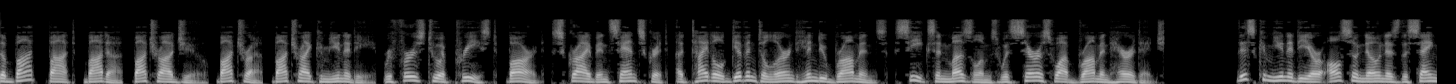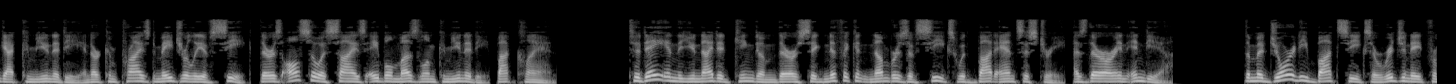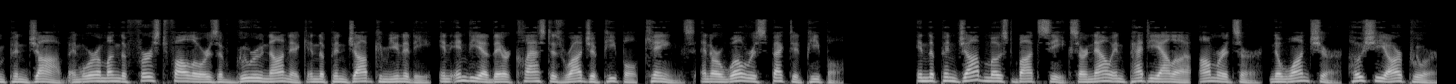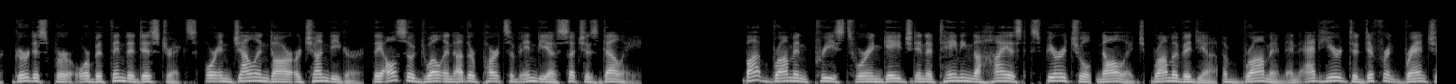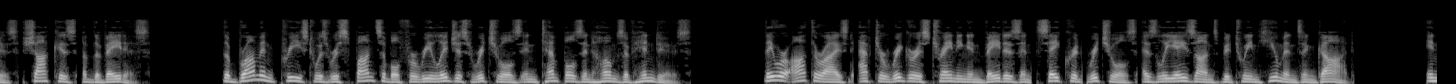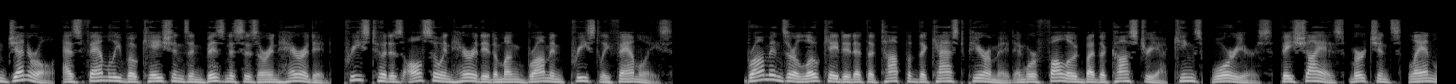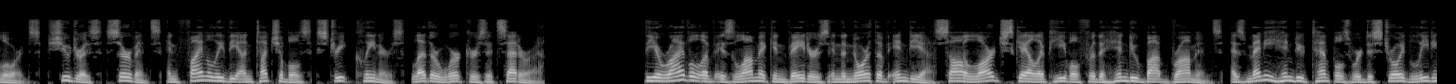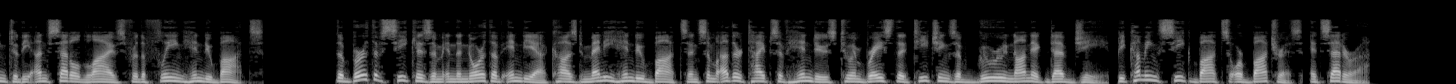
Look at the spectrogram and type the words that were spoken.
The Bhat, Bhat, Bhata, Bhatraju, Bhatra, Bhatrai community, refers to a priest, bard, scribe in Sanskrit, a title given to learned Hindu Brahmins, Sikhs and Muslims with Saraswat Brahmin heritage. This community are also known as the Sangat community and are comprised majorly of Sikh. There is also a size-able Muslim community Bhat clan. Today in the United Kingdom there are significant numbers of Sikhs with Bhat ancestry, as there are in India. The majority Bhat Sikhs originate from Punjab and were among the first followers of Guru Nanak in the Punjab community. In India they are classed as Raja people kings and are well respected people. In the Punjab most Bhat Sikhs are now in Patiala, Amritsar, Nawanshar, Hoshiarpur, Gurdaspur or Bathinda districts, or in Jalandhar or Chandigarh. They also dwell in other parts of India such as Delhi. Bhat Brahmin priests were engaged in attaining the highest spiritual knowledge of Brahman and adhered to different branches of the Vedas. The Brahmin priest was responsible for religious rituals in temples and homes of Hindus. They were authorized after rigorous training in Vedas and sacred rituals as liaisons between humans and God. In general, as family vocations and businesses are inherited, priesthood is also inherited among Brahmin priestly families. Brahmins are located at the top of the caste pyramid and were followed by the Kshatriya kings, warriors, Vaishyas merchants, landlords, Shudras servants and finally the untouchables street cleaners, leather workers etc. The arrival of Islamic invaders in the north of India saw a large-scale upheaval for the Hindu Bhat Brahmins, as many Hindu temples were destroyed leading to the unsettled lives for the fleeing Hindu Bhats. The birth of Sikhism in the north of India caused many Hindu Bhats and some other types of Hindus to embrace the teachings of Guru Nanak Dev Ji, becoming Sikh Bhats or Bhatras, etc.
